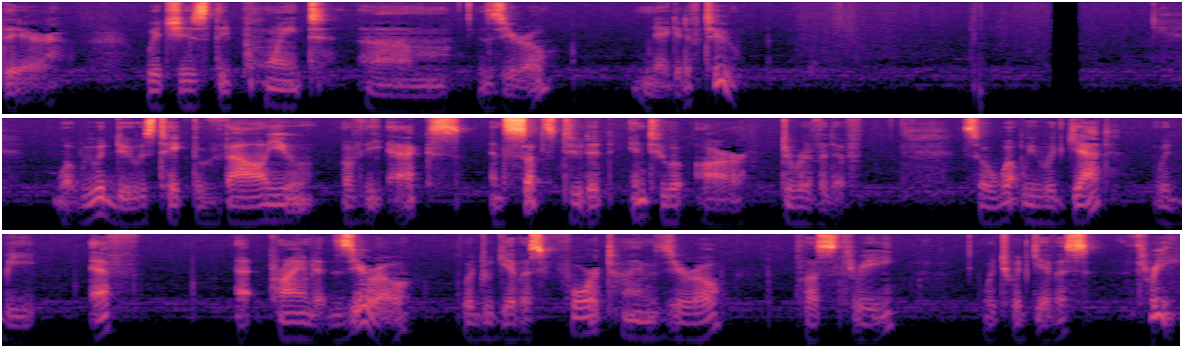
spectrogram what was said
there, which is the point um, 0, negative 2. What we would do is take the value of the x and substitute it into our derivative. So what we would get would be f at primed at 0 would give us 4 times 0 plus 3 which would give us 3.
